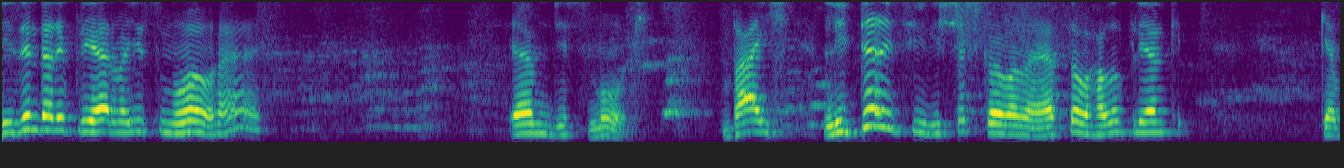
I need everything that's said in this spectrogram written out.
লিজেন্ডারি প্লেয়ার ভাই স্মো হ্যাঁ? এম জি স্মোট ভাই লিটারেছি বিশ্বাস করব না, এত ভালো প্লেয়ার কেম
